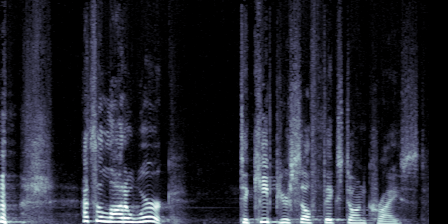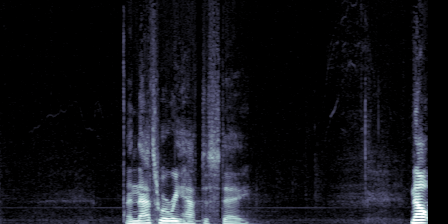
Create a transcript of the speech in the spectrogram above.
That's a lot of work to keep yourself fixed on Christ. And that's where we have to stay. Now,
